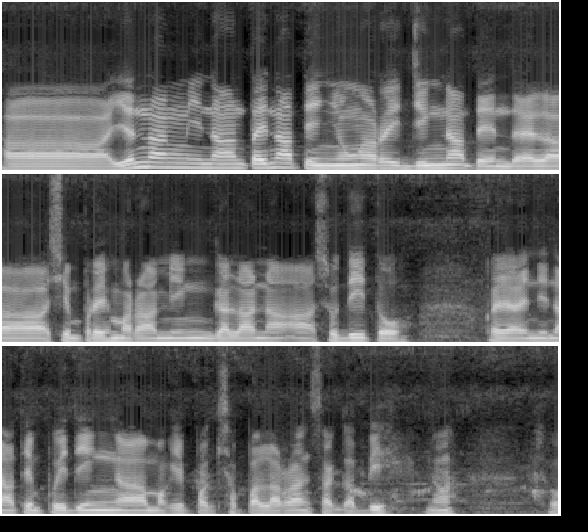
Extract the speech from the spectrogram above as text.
Ah, yan ang inaantay natin yung raging natin dahil ah, siyempre maraming gala na aso dito. Kaya hindi natin pwedeng ah, makipagsapalaran sa gabi, no? So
